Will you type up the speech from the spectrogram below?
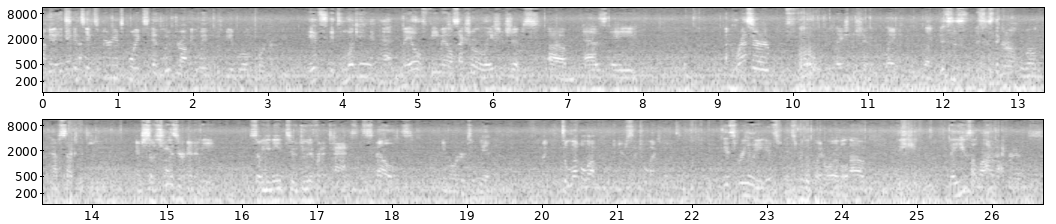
I mean, it's, it's experience points and loot dropping away from being World of Warcraft. It's it's looking at male-female sexual relationships um, as a aggressor foe relationship. Like like this is this is the girl who won't have sex with you, and so she is your enemy. So you need to do different attacks and spells in order to win. Like, to level up in your sexual exploits. It's really it's it's really quite horrible. Um, the, they use a lot of acronyms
